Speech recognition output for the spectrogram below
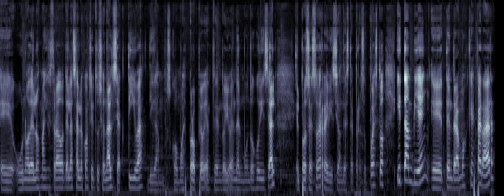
eh, uno de los magistrados de la sala constitucional se activa, digamos, como es propio, entiendo yo, en el mundo judicial, el proceso de revisión de este presupuesto. Y también eh, tendremos que esperar,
